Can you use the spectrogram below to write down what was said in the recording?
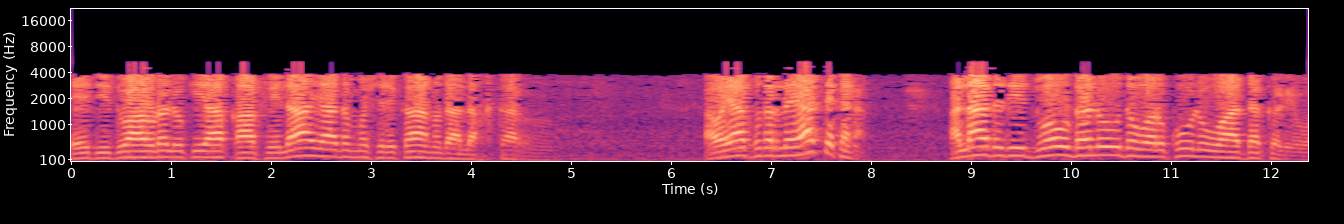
اې دې دواړو ډلو کې یا قافله یا د مشرکانو دا لخر او یا خدر له یاد ته کنه الله د دې دوو ډلو د ورکول وعده کړی و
